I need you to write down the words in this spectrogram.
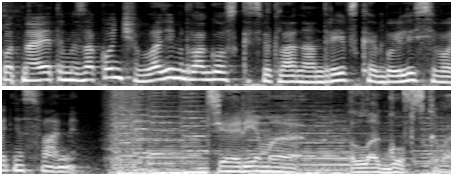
Вот на этом и закончим. Владимир Логовский, Светлана Андреевская были сегодня с вами. Теорема Лаговского.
